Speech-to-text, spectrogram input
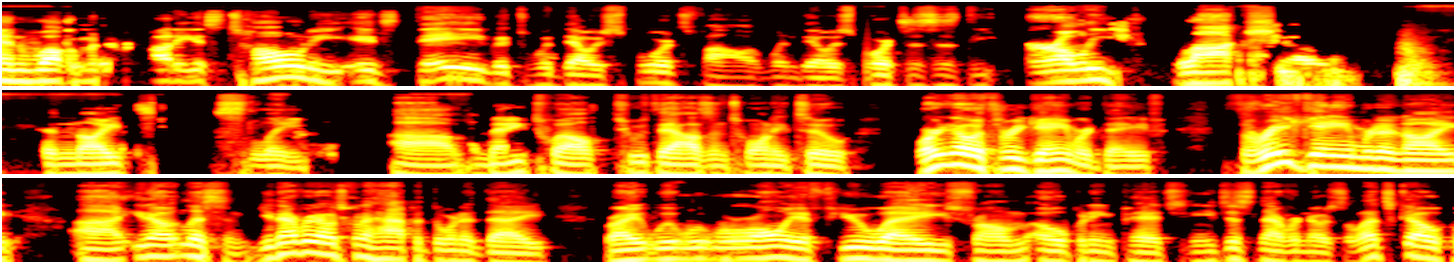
And welcome everybody. It's Tony. It's Dave. It's Win Daily Sports. Follow Win Daily Sports. This is the early lock show tonight's slate. Uh, May 12th, 2022. We're gonna go with three gamer, Dave. Three gamer tonight. Uh, you know, listen, you never know what's going to happen during the day, right? We, we're only a few ways from opening pitch, and you just never know. So let's go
